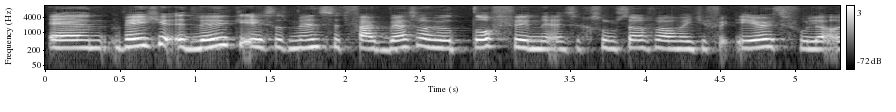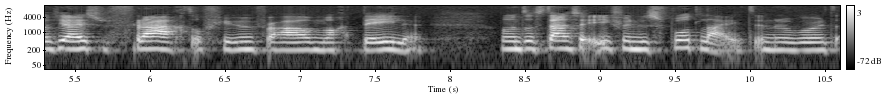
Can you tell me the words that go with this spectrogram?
En weet je, het leuke is dat mensen het vaak best wel heel tof vinden en zich soms zelfs wel een beetje vereerd voelen als jij ze vraagt of je hun verhaal mag delen. Want dan staan ze even in de spotlight en er wordt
